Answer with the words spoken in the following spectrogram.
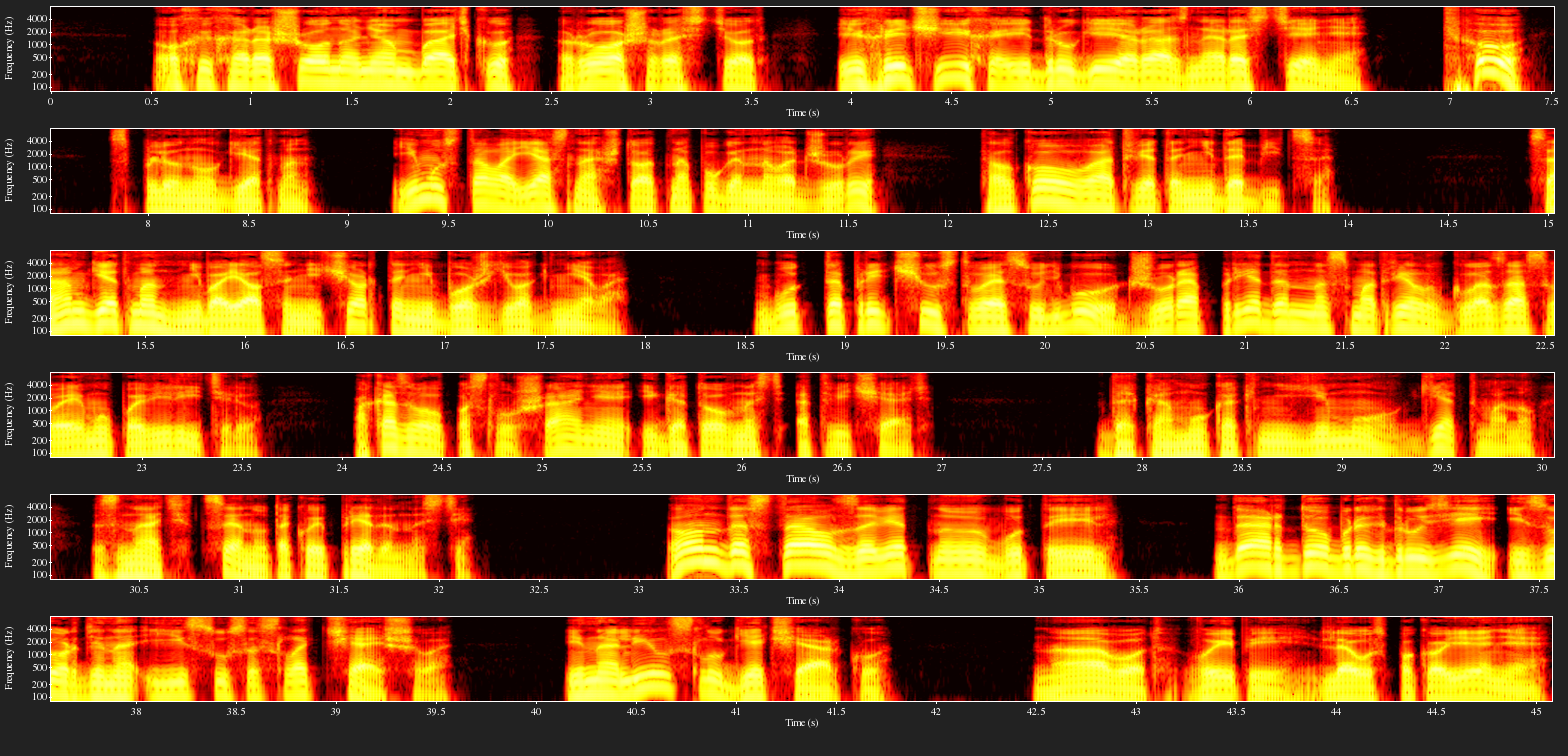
Ох и хорошо на нем, батьку, рожь растет, и хречиха, и другие разные растения. Тьфу! — сплюнул Гетман. Ему стало ясно, что от напуганного Джуры толкового ответа не добиться. Сам Гетман не боялся ни черта, ни божьего гнева. Будто предчувствуя судьбу, Джура преданно смотрел в глаза своему повелителю, показывал послушание и готовность отвечать. Да кому, как не ему, Гетману, знать цену такой преданности? Он достал заветную бутыль, дар добрых друзей из ордена Иисуса Сладчайшего, и налил слуге чарку. «На вот, выпей для успокоения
